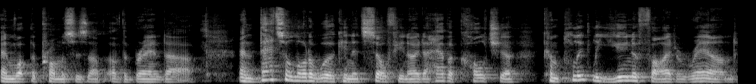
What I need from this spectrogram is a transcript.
and what the promises of, of the brand are. And that's a lot of work in itself, you know, to have a culture completely unified around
